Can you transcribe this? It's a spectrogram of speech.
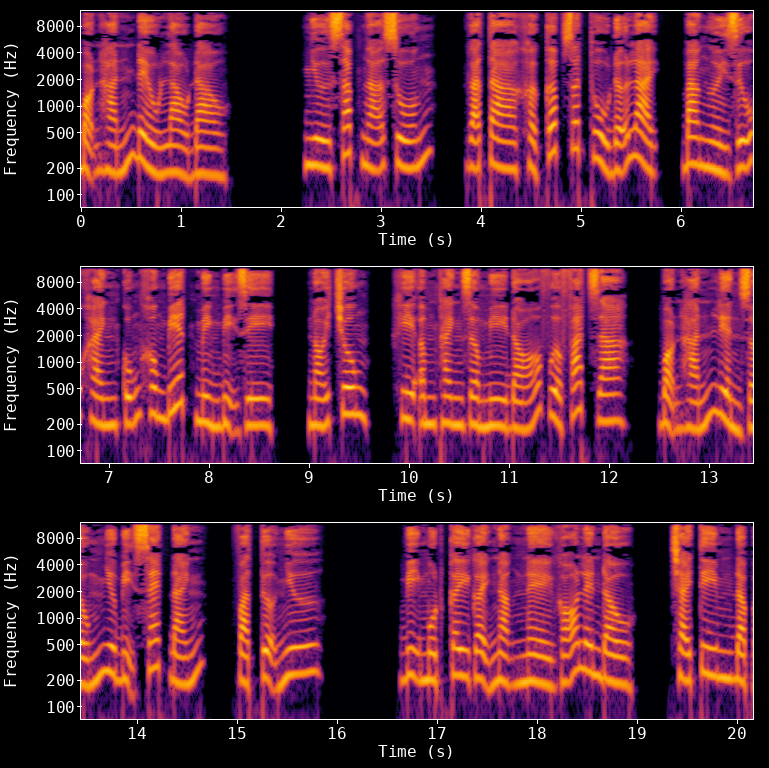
bọn hắn đều lảo đảo. Như sắp ngã xuống, gã ta khẩn cấp xuất thủ đỡ lại, ba người giữ khanh cũng không biết mình bị gì. Nói chung, khi âm thanh giờ mì đó vừa phát ra, bọn hắn liền giống như bị sét đánh, và tựa như bị một cây gậy nặng nề gõ lên đầu, trái tim đập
